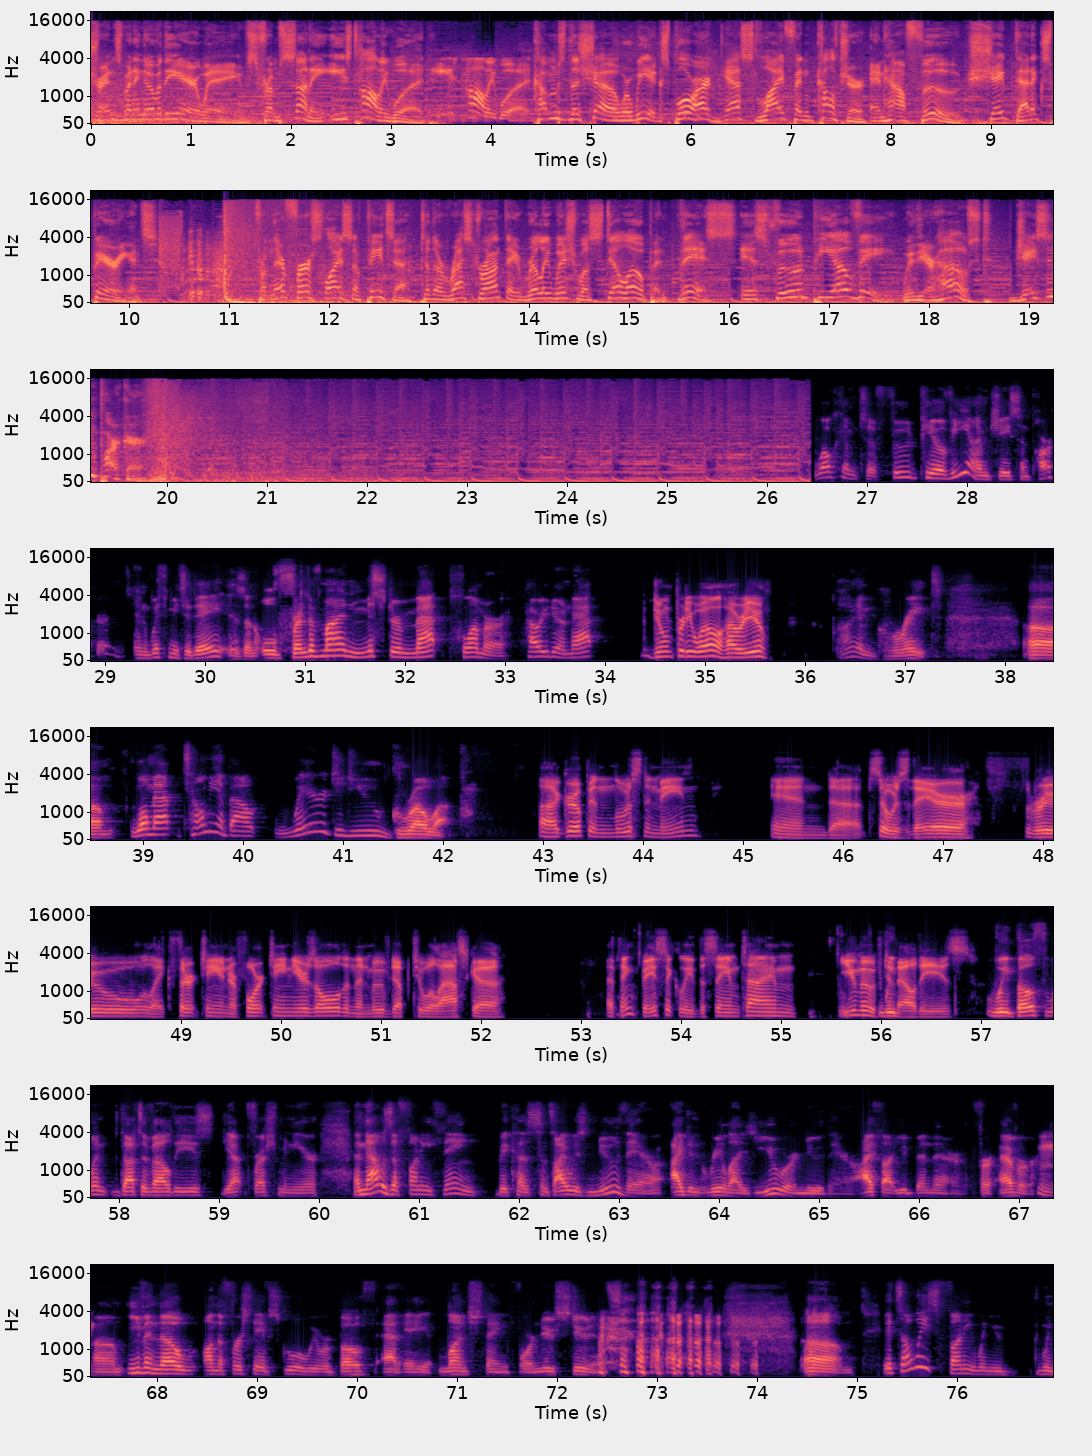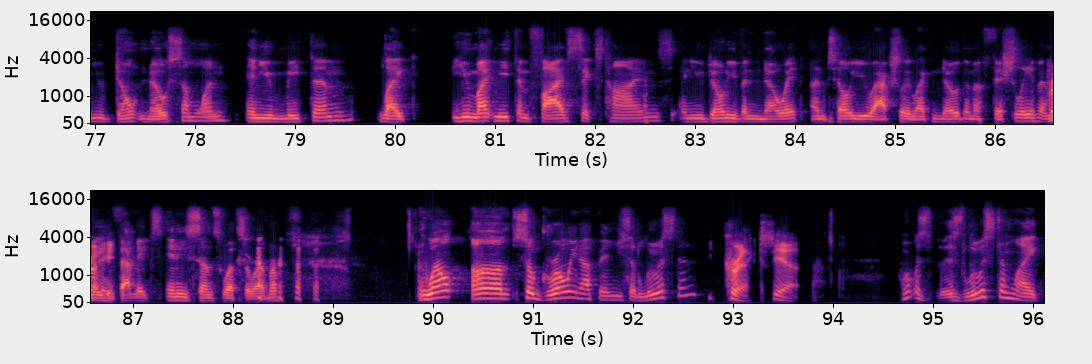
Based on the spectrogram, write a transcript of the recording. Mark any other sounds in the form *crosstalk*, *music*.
Transmitting over the airwaves from sunny East Hollywood. East Hollywood. Comes the show where we explore our guests' life and culture and how food shaped that experience. From their first slice of pizza to the restaurant they really wish was still open, this is Food POV with your host, Jason Parker. Welcome to Food POV. I'm Jason Parker, and with me today is an old friend of mine, Mr. Matt Plummer. How are you doing, Matt? Doing pretty well. How are you? I am great. Um, well, Matt, tell me about where did you grow up? I grew up in Lewiston, Maine, and uh, so was there through like 13 or 14 years old, and then moved up to Alaska. I think basically the same time you moved to Valdez. We both went got to Valdez, yep, freshman year, and that was a funny thing because since I was new there, I didn't realize you were new there. I thought you'd been there forever. Hmm. Um, even though on the first day of school we were both at a lunch thing for new students. *laughs* *laughs* um, it's always funny when you when you don't know someone and you meet them like you might meet them five six times and you don't even know it until you actually like know them officially if, Right. if that makes any sense whatsoever *laughs* well um so growing up in you said lewiston Correct. Yeah. what was is lewiston like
